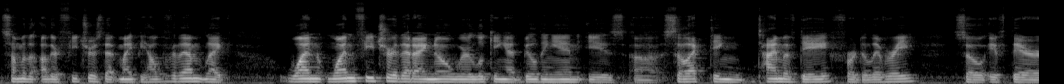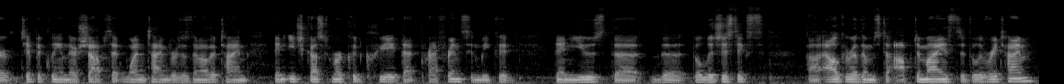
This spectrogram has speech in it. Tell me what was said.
some of the other features that might be helpful for them. Like one one feature that I know we're looking at building in is uh, selecting time of day for delivery. So if they're typically in their shops at one time versus another time, then each customer could create that preference, and we could then use the the, the logistics uh, algorithms to optimize the delivery time.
